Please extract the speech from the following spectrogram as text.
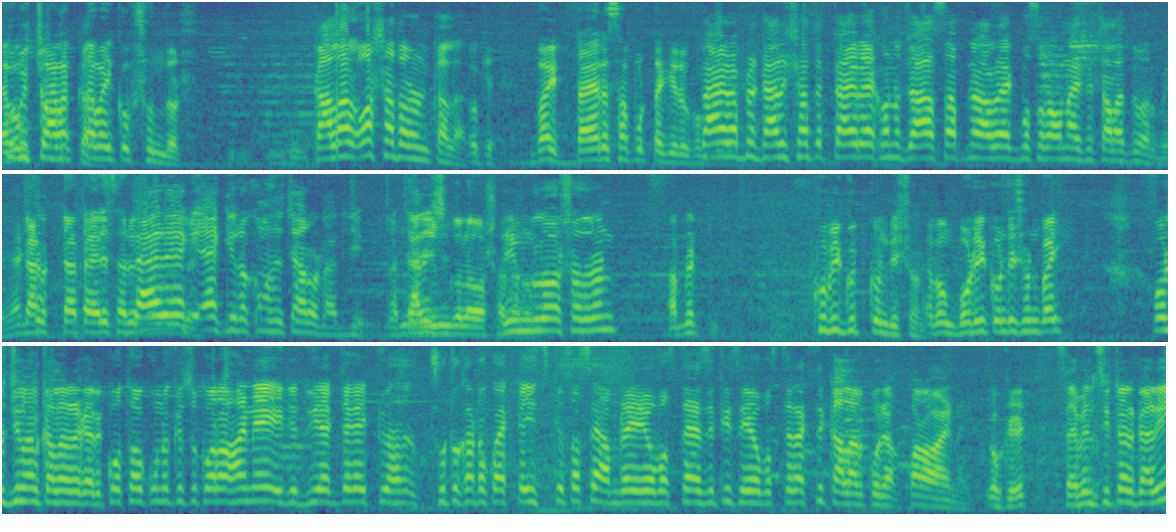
এবং খুবই চমৎকার। ভাই খুব সুন্দর। কালার অসাধারণ কালার। ওকে ভাই টায়ারের সাপোর্টটা কি রকম টায়ার আপনার গাড়ির সাথে টায়ার এখনও যা আছে আপনার আরও এক বছর অনায়াসে চালাতে পারবে। চারটা টায়ারের সার্ভিস টায়ার এক- একই রকম আছে চারোটা জি। আচ্ছা, রিমগুলো অসাধারণ। রিমগুলো অসাধারণ। আপনার খুবই গুড কন্ডিশন এবং বডির কন্ডিশন ভাই? অরিজিনাল কালারের গাড়ি কোথাও কোনো কিছু করা হয়নি এই যে দুই এক জায়গায় একটু ছোটখাটো কয়েকটা স্কেচ আছে আমরা এই অবস্থায় অ্যাজ ইট ইস এই অবস্থায় রাখছি কালার করে করা হয় নাই। ওকে সেভেন সিটার গাড়ি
